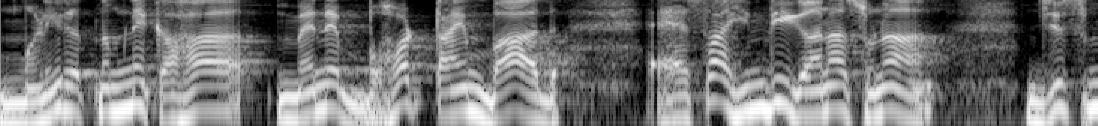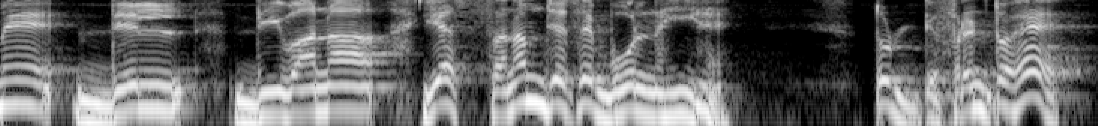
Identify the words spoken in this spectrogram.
मणिरत्नम ने कहा, मैंने बहुत टाइम बाद ऐसा हिंदी गाना सुना जिसमें दिल, दीवाना या सनम जैसे बोल नहीं है। तो डिफरेंट तो है,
